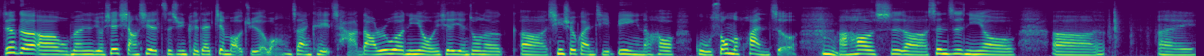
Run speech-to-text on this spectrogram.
这个呃我们有些详细的资讯可以在健保局的网站可以查到。如果你有一些严重的呃心血管疾病，然后骨松的患者，然后是呃甚至你有。呃，哎，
